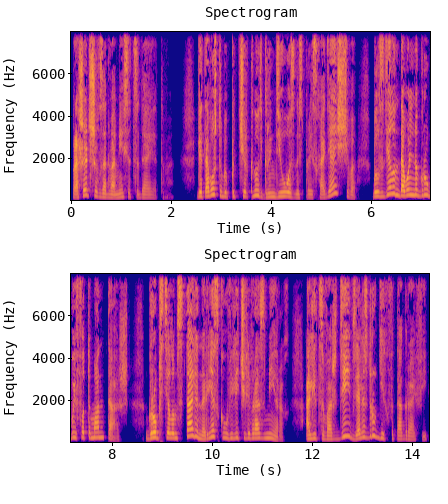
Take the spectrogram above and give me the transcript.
прошедших за два месяца до этого. Для того, чтобы подчеркнуть грандиозность происходящего, был сделан довольно грубый фотомонтаж. Гроб с телом Сталина резко увеличили в размерах, а лица вождей взяли с других фотографий,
